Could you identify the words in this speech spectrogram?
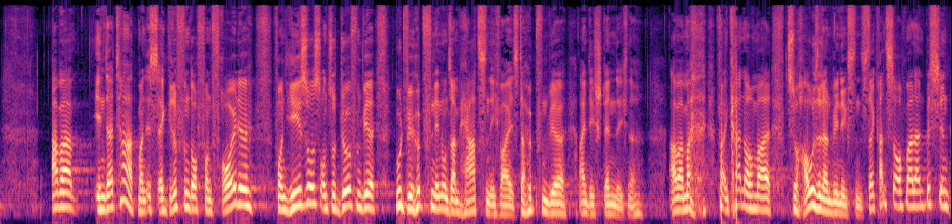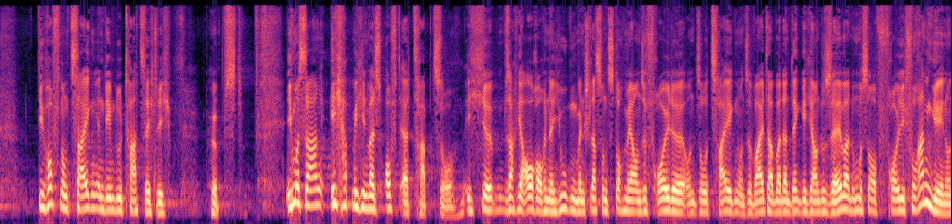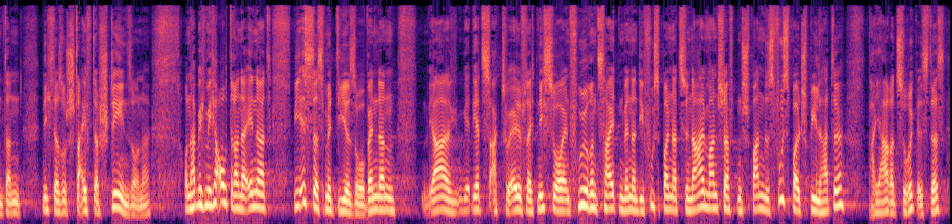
Aber in der Tat, man ist ergriffen doch von Freude von Jesus und so dürfen wir, gut, wir hüpfen in unserem Herzen, ich weiß, da hüpfen wir eigentlich ständig, ne? Aber man, man kann auch mal zu Hause dann wenigstens, da kannst du auch mal ein bisschen die Hoffnung zeigen, indem du tatsächlich hüpfst. Ich muss sagen, ich habe mich jedenfalls oft ertappt so. Ich äh, sage ja auch auch in der Jugend, Mensch, lass uns doch mehr unsere Freude und so zeigen und so weiter. Aber dann denke ich ja, und du selber, du musst auch freudig vorangehen und dann nicht da so steif da stehen so. Ne? Und habe ich mich auch dran erinnert, wie ist das mit dir so, wenn dann ja jetzt aktuell vielleicht nicht so, aber in früheren Zeiten, wenn dann die Fußballnationalmannschaft ein spannendes Fußballspiel hatte, paar Jahre zurück ist das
